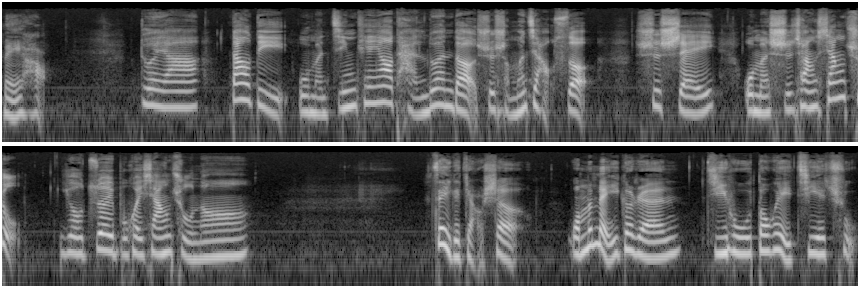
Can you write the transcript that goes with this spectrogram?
美好。对啊，到底我们今天要谈论的是什么角色？是谁？我们时常相处，又最不会相处呢？这个角色，我们每一个人几乎都会接触，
